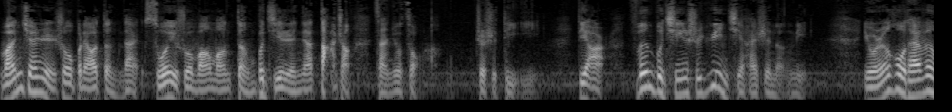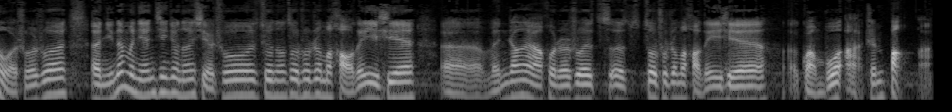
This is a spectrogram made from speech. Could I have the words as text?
完全忍受不了等待。所以说，往往等不及人家大涨，咱就走了。这是第一。第二，分不清是运气还是能力。有人后台问我说：“说，呃，你那么年轻就能写出，就能做出这么好的一些呃文章呀，或者说做做出这么好的一些广播啊，真棒啊！”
